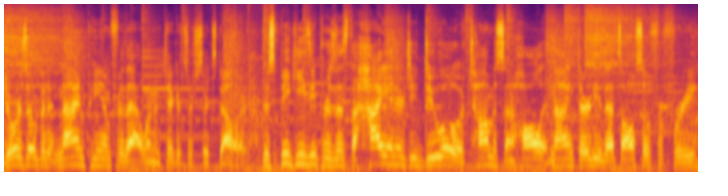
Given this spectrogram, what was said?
Doors open at 9 p.m. for that one, and tickets are $6. The Speakeasy presents the high-energy duo of Thomas and Hall at 9.30. That's also for free.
